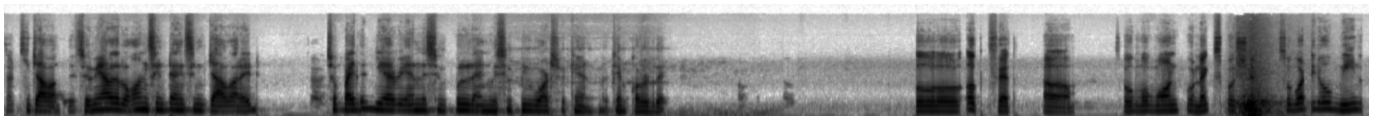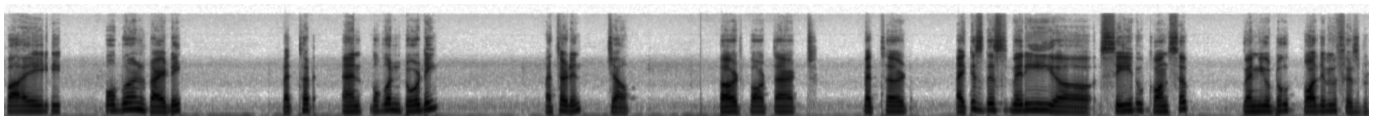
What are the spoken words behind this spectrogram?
That's Java. So we have the long syntax in Java, right? Correct. So Python we have in a simple language, simple words we can we can call it that. So, okay, fair. Uh, so move on to next question. So what do you mean by overriding method and overloading method in Java? Heard about that method. I guess this very uh, same concept when you do polymorphism.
